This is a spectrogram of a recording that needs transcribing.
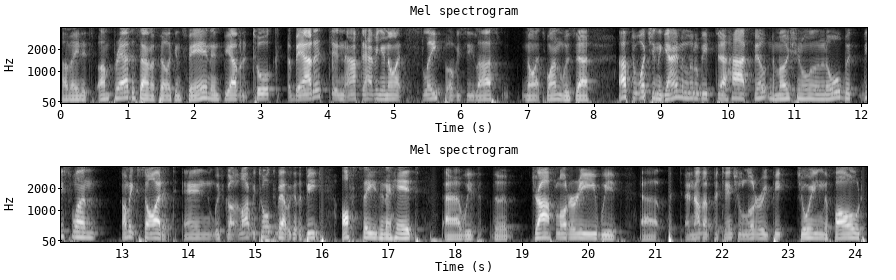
I mean, it's I'm proud to say I'm a Pelicans fan and be able to talk about it. And after having a night's sleep, obviously last night's one was uh, after watching the game a little bit uh, heartfelt and emotional and all. But this one, I'm excited, and we've got like we talked about, we've got the big off season ahead uh, with the draft lottery, with uh, another potential lottery pick joining the fold.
